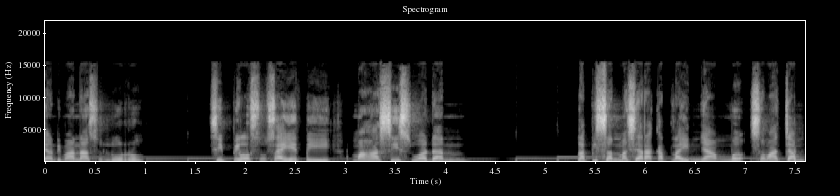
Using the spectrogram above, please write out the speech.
yang di mana seluruh civil society, mahasiswa dan lapisan masyarakat lainnya semacam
